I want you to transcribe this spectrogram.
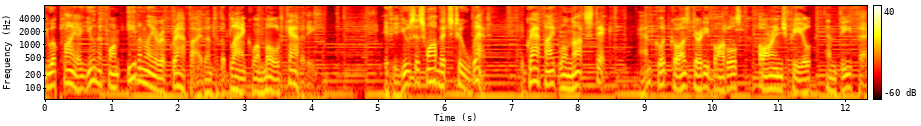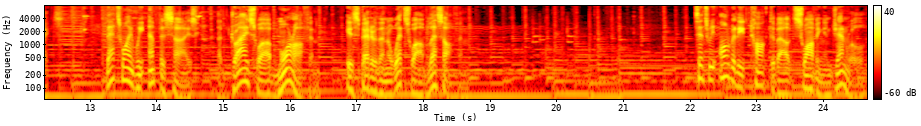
you apply a uniform even layer of graphite onto the blank or mold cavity. If you use a swab that's too wet, the graphite will not stick and could cause dirty bottles, orange peel, and defects. That's why we emphasize a dry swab more often is better than a wet swab less often. Since we already talked about swabbing in general,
